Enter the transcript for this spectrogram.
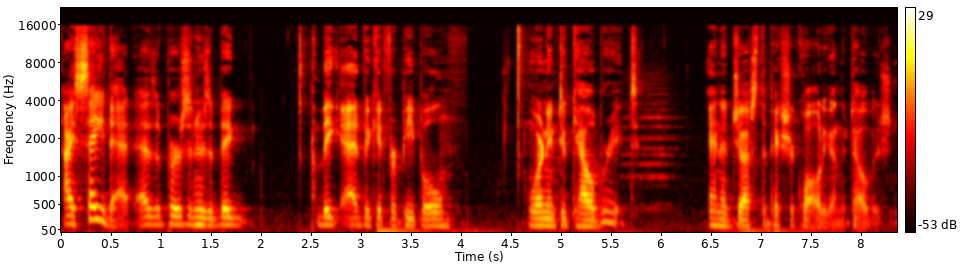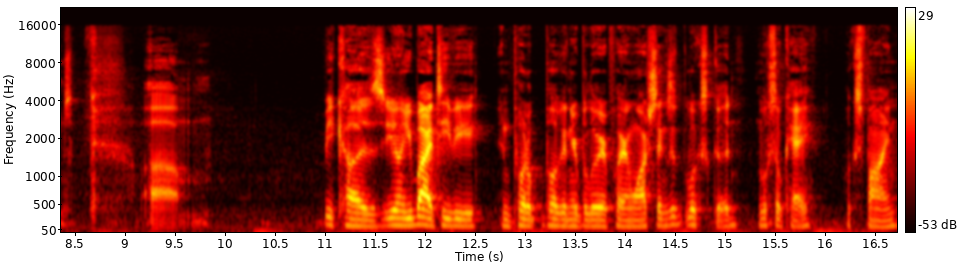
I say that as a person who's a big, big advocate for people learning to calibrate and adjust the picture quality on their televisions. Um, because you know you buy a TV and put a, plug in your Blu-ray player and watch things, it looks good, it looks okay, looks fine.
